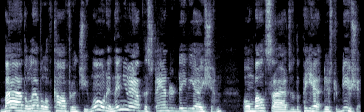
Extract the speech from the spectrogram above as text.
by the level of confidence you want. And then you have the standard deviation, on both sides of the p hat distribution,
